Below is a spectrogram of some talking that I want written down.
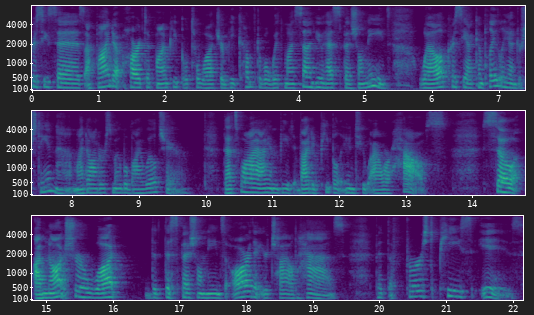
Chrissy says, I find it hard to find people to watch or be comfortable with my son who has special needs. Well, Chrissy, I completely understand that. My daughter's mobile by wheelchair. That's why I invited people into our house. So I'm not sure what the, the special needs are that your child has, but the first piece is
